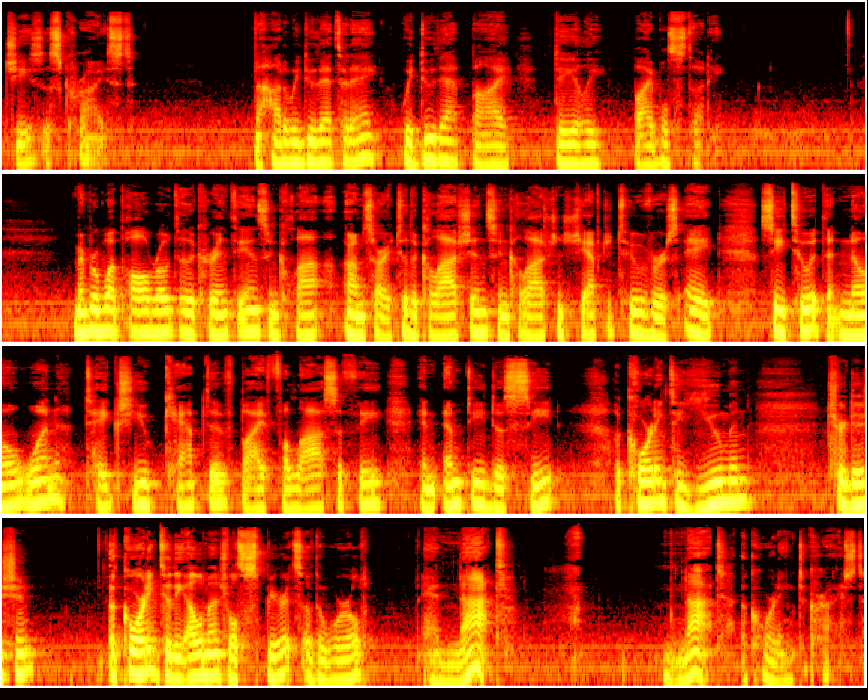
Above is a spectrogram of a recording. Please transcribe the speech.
Jesus Christ. Now, how do we do that today? We do that by daily Bible study. Remember what Paul wrote to the Corinthians and I'm sorry, to the Colossians in Colossians chapter 2 verse 8, see to it that no one takes you captive by philosophy and empty deceit according to human tradition, according to the elemental spirits of the world, and not not according to Christ.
